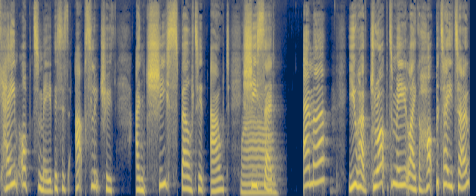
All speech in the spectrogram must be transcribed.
came up to me. This is absolute truth, and she spelt it out. She said, Emma, you have dropped me like a hot potato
